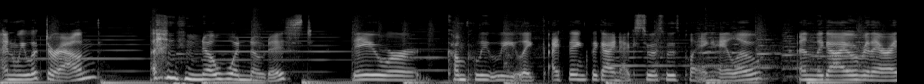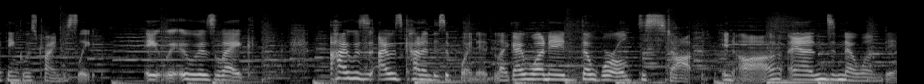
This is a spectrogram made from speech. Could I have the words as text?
And we looked around, and no one noticed. They were completely like I think the guy next to us was playing Halo, and the guy over there I think was trying to sleep. It it was like I was I was kind of disappointed. Like I wanted the world to stop in awe, and no one did.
